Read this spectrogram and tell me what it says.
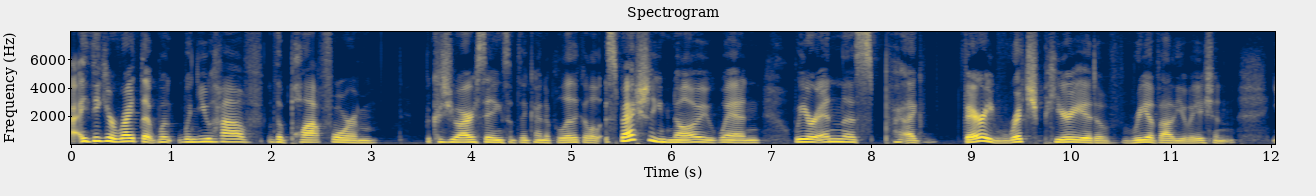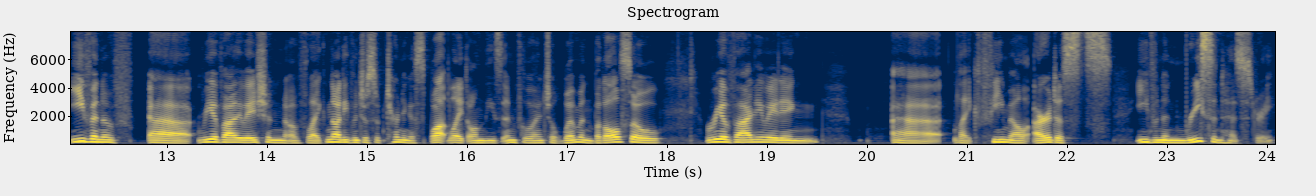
I think you're right that when when you have the platform because you are saying something kind of political, especially now when we are in this like very rich period of reevaluation, even of uh, reevaluation of like not even just of turning a spotlight on these influential women, but also reevaluating uh, like female artists. Even in recent history,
